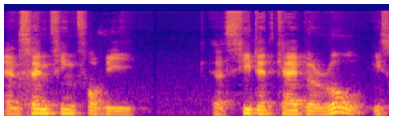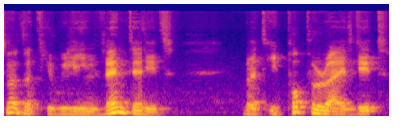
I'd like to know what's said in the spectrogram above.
And same thing for the uh, seated cable row. It's not that he really invented it, but he popularized it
